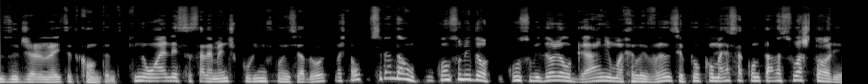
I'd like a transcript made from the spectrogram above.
User Generated Content, que não é necessariamente por influenciador, mas que é o cidadão, o consumidor. O consumidor ele ganha uma relevância porque começa a contar a sua história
